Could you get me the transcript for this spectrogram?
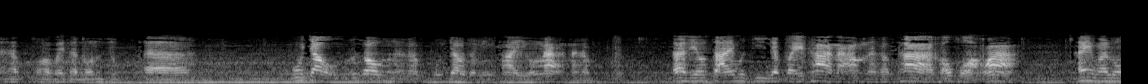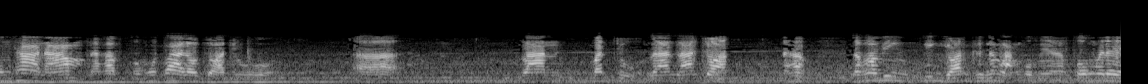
นะครับออกไปถนนสุขเอ่อผู้เจ้าหรือเขานะครับผู้เจ้าจะมีไฟอยู่ข้างหน้านะครับ ถ้าเลี้ยวซ้ายเมื่อกี้จะไปท่าน้ำนะครับ ถ้าเขาบอกว่า ให้มาลงท่าน้ำนะครับ สมมุติว่าเราจอดอยู่อ่าลานบรรจุลานลานจอดนะครับ แล้วก็วิ่งวิ่งย้อนขึ้นข้างหลังผมเนี่ยนะครับตรงไปเลย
